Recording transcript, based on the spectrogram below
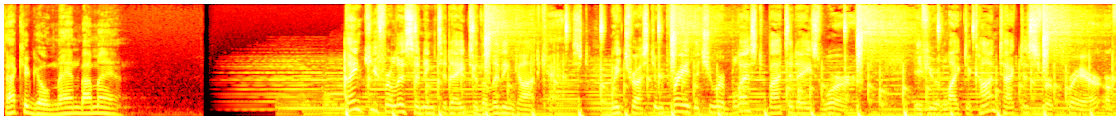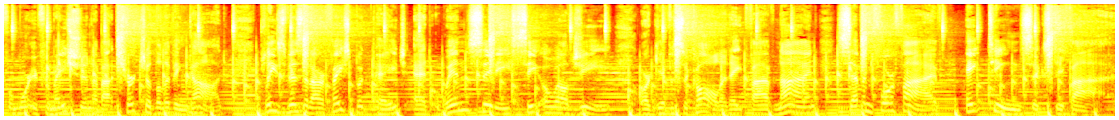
that could go man by man. Thank you for listening today to the Living Godcast. We trust and pray that you are blessed by today's word. If you would like to contact us for prayer or for more information about Church of the Living God, please visit our Facebook page at Win City COLG or give us a call at 859 745 1865.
